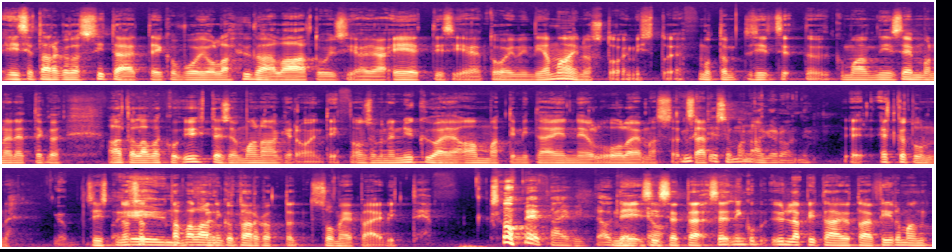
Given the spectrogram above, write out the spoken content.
ei se tarkoita sitä, etteikö voi olla hyvälaatuisia ja eettisiä ja toimivia mainostoimistoja. Mutta sit, kun mä oon niin semmoinen, että kun ajatellaan vaikka yhteisömanagerointi, on semmoinen nykyajan ammatti, mitä ennen ollut olemassa. Yhteisömanagerointi? Etkö tunne? Siis, no se ei, tavallaan niin tarkoittaa somepäivittäjä. Somepäivittäjä, okei. Okay, niin, siis että se niin kuin ylläpitää jotain firman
